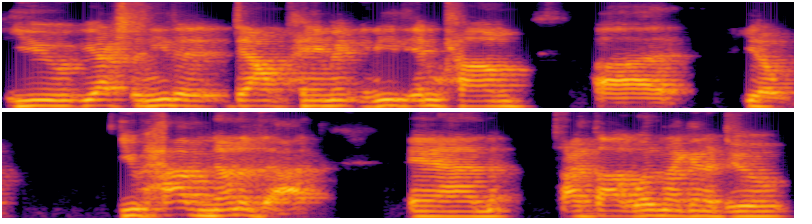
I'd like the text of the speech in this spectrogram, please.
You, you actually need a down payment. You need income. Uh, you know, you have none of that. And I thought, what am I going to do?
